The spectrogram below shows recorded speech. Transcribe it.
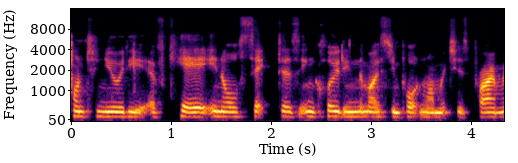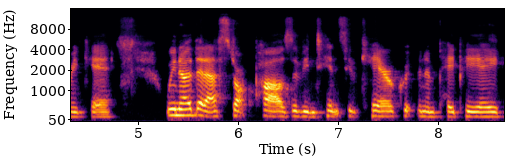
continuity of care in all sectors, including the most important one, which is primary care. We know that our stockpiles of intensive care equipment and PPE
